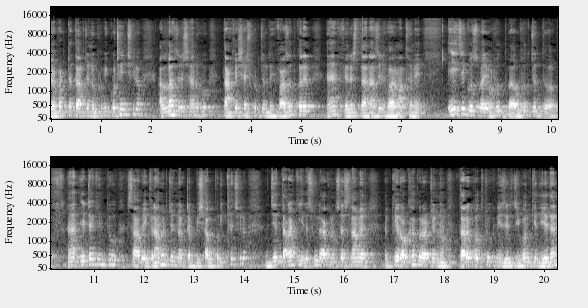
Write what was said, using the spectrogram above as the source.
ব্যাপারটা তার জন্য খুবই কঠিন ছিল। আল্লাহ শাহরুহু তাকে শেষ পর্যন্ত হেফাজত করেন হ্যাঁ ফেরেস্তা নাজিল হওয়ার মাধ্যমে। এই যে গোসবাই উহুদ বা উহুদ যুদ্ধ হ্যাঁ এটা কিন্তু সাবেক গ্রামের জন্য একটা বিশাল পরীক্ষা ছিল যে তারা কি রসুল আকরম ইসলামের কে রক্ষা করার জন্য তারা কতটুকু নিজের জীবনকে দিয়ে দেন,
